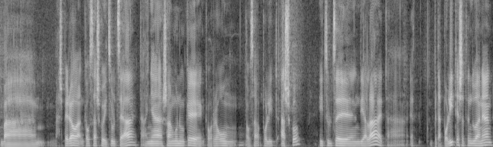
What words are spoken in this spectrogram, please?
ba, ba, espero gauza asko itzultzea, eta gaina esango nuke gaur egun gauza polit asko itzultzen diala, eta, eta polit esaten dudanean,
